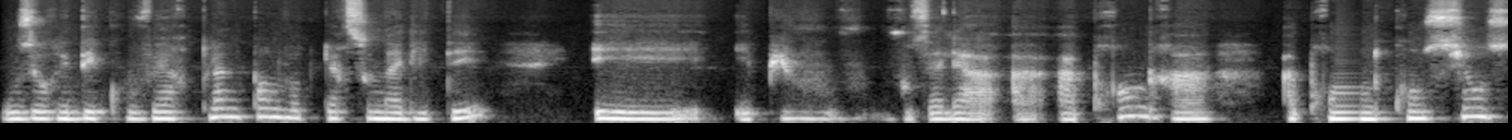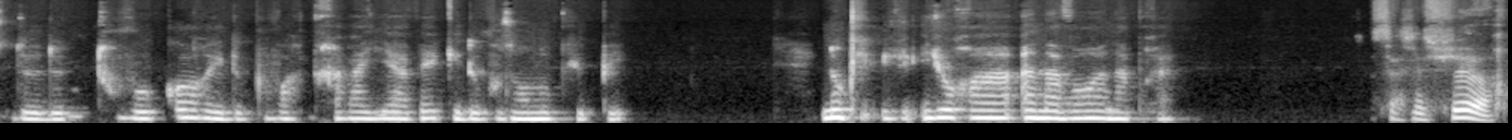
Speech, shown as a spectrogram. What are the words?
vous aurez découvert plein de pans de votre personnalité et, puis vous, allez apprendre à, à prendre conscience de, tous vos corps et de pouvoir travailler avec et de vous en occuper. Donc, il y aura un avant, un après. Ça, c'est sûr.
